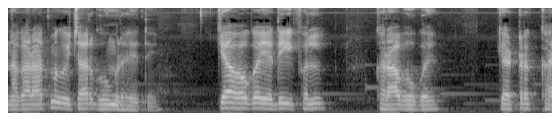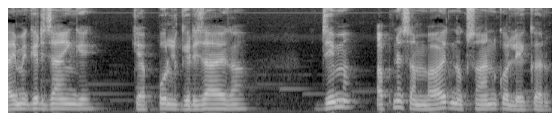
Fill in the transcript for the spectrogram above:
नकारात्मक विचार घूम रहे थे। क्या होगा यदि फल खराब हो गए? क्या ट्रक खाई में गिर जाएँगे? क्या पुल गिर जाएगा? जिम अपने संभावित नुकसान को लेकर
